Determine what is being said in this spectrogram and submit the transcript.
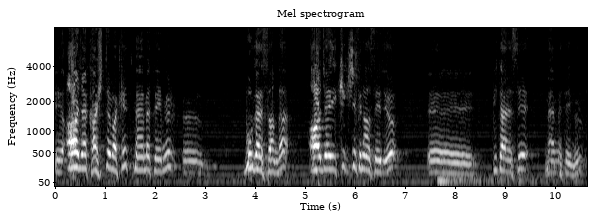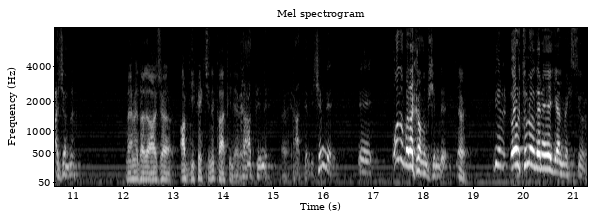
e, ağaca kaçtığı vakit Mehmet Eymür e, Bulgaristan'da ağaca iki kişi finanse ediyor. E, bir tanesi Mehmet Eymür'ün ajanı, Mehmet Ali Ağaca Abdi İpekçi'nin katili. Evet. katili. Katili. Şimdi e, onu bırakalım şimdi. evet. Bir örtülü ödeneğe gelmek istiyorum.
